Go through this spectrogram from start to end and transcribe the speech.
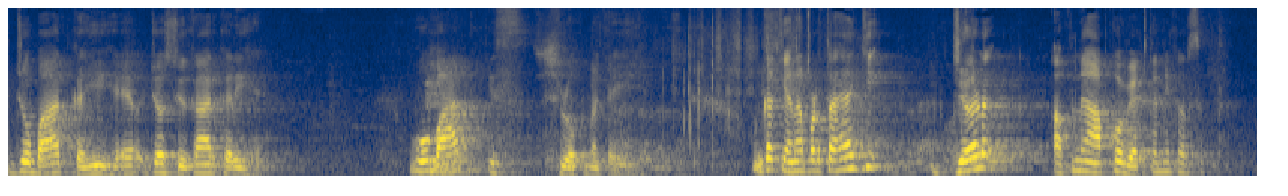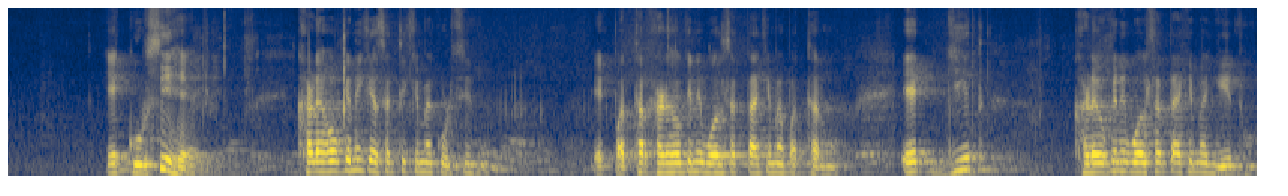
जो बात कही है, जो स्वीकार करी है, वो बात इस श्लोक में कही है। उनका कहना पड़ता है कि जड़ अपने आप को व्यक्त नहीं कर सकता। एक कुर्सी है, खड़े होकर नहीं कह सकती कि मैं कुर्सी हूँ। एक पत्थर खड़े होकर नहीं बोल सकता कि मैं पत्थर हूँ। एक गीत खड़े होकर नहीं बोल सकता कि मैं गीत हूँ।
